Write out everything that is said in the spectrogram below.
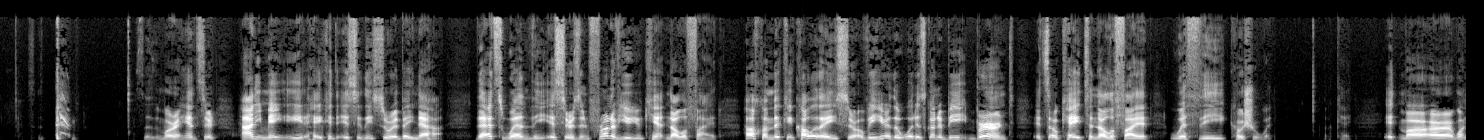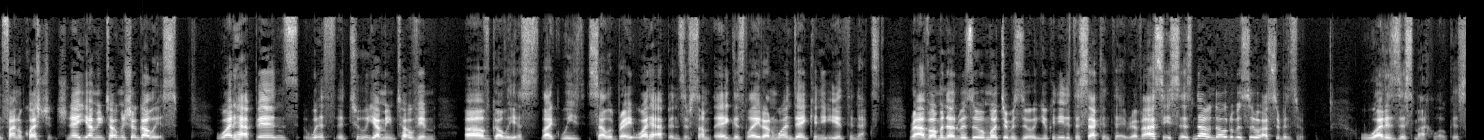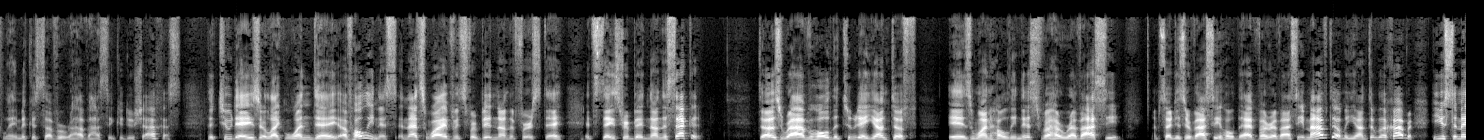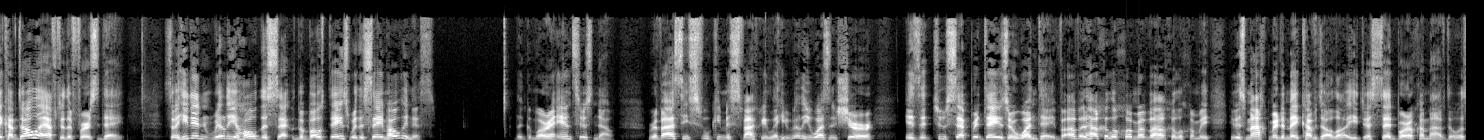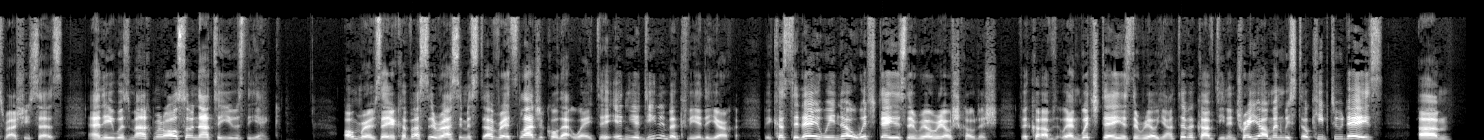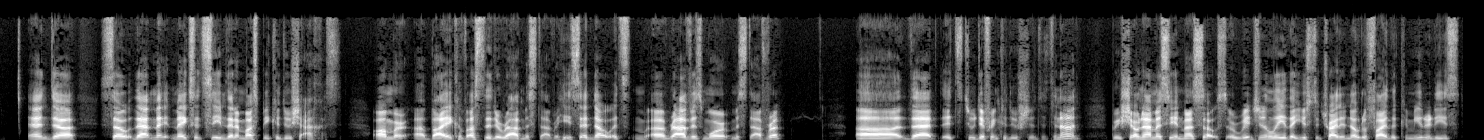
The Gemara answered. That's when the isser is in front of you, you can't nullify it. Over here, the wood is going to be burnt. It's okay to nullify it with the kosher wood. Okay. Itmar, one final question. Shnei yamim tovim shogalias. What happens with the two yamim tovim of galias, like we celebrate? What happens if some egg is laid on one day? Can you eat it the next? Rav Omanod Bazu, Mutter Bazu, you can eat it the second day. Rav Asi says, no, no to Bazu, Asr Bazu. What is this machlokas? Lemikasavu Rav Asi Kedushachas. The two days are like one day of holiness, and that's why if it's forbidden on the first day, it stays forbidden on the second. Does Rav hold the two day Yantuf is one holiness? Ravasi, I'm sorry, does Ravasi hold that? Ravasi Mavdel, Yantuf Lachaber. He used to make Havdalah after the first day. So he didn't really hold the, se- the both days were the same holiness. The Gemara answers no. Ravasi Sfuki Misfakila, he really wasn't sure. Is it two separate days or one day? He was machmer to make Havdalah. He just said Baruch HaMavdal, as Rashi says, and he was machmer also not to use the egg. It's logical that way. Because today we know which day is the real Rosh Chodesh, and which day is the real Yanta, V'kavdin and Trey Yom, and we still keep two days. Um, and uh, so that ma- makes it seem that it must be Kedusha Achas. Omer Abaye Kavasta de Rav Mistavra. He said, no, it's uh, Rav is more Mistavra, uh, that it's two different Kedushas. It's none. Brishona Masi and Masos. Originally, they used to try to notify the communities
